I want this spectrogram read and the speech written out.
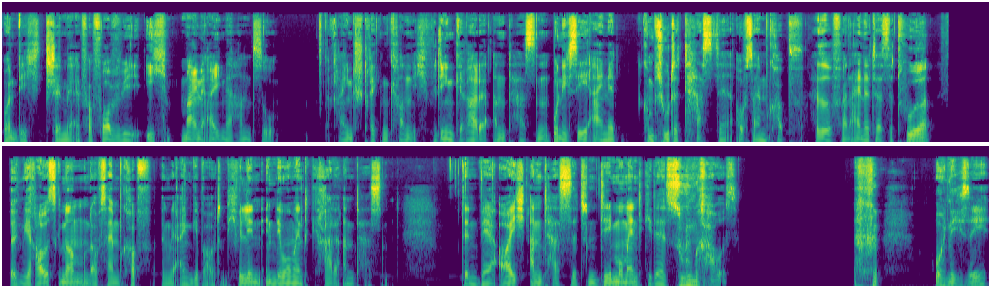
und ich stelle mir einfach vor, wie ich meine eigene Hand so reinstrecken kann. Ich will ihn gerade antasten und ich sehe eine Computertaste auf seinem Kopf. Also von einer Tastatur irgendwie rausgenommen und auf seinem Kopf irgendwie eingebaut. Und ich will ihn in dem Moment gerade antasten. Denn wer euch antastet, in dem Moment geht der Zoom raus. und ich sehe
